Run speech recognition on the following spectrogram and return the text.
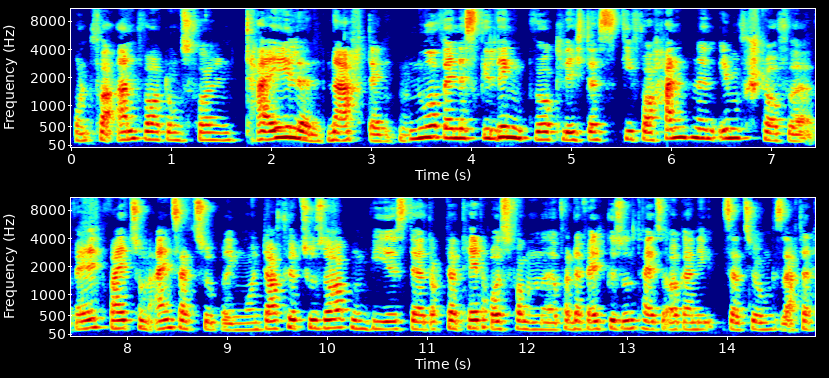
und verantwortungsvollen Teilen nachdenken. Nur wenn es gelingt, wirklich, dass die vorhandenen Impfstoffe weltweit zum Einsatz zu bringen und dafür zu sorgen, wie es der Dr. Tedros vom, äh, von der Weltgesundheitsorganisation gesagt hat,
